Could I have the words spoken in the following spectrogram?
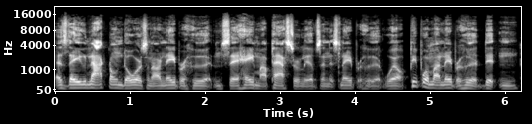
as they knocked on doors in our neighborhood and said, "Hey, my pastor lives in this neighborhood." Well, people in my neighborhood didn't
